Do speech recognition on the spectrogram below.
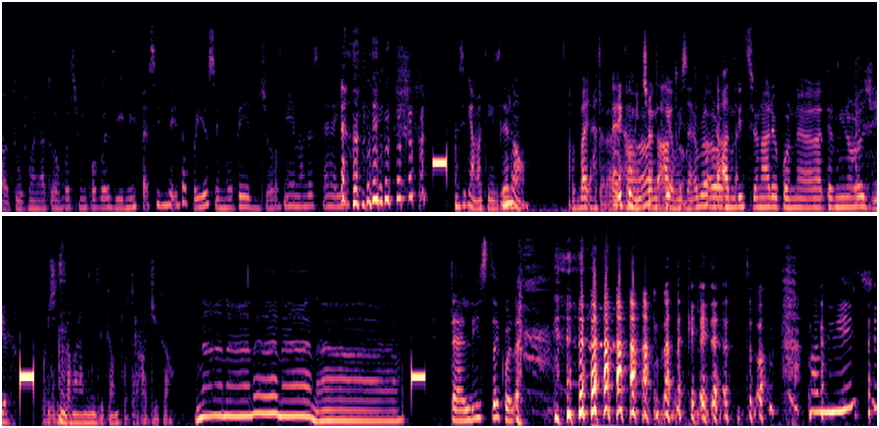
Però tu con la tua voce un po' così mi fa. Sembri, dopo io sembro peggio. Eh, ma lo sei. ma si chiama teaser? No. Ho sbagliato, allora eh, ricomincio anch'io, mi sono bloccata. un dizionario con eh, la terminologia. Qui ci stava una musica un po' tragica. Na na na na na. Tellist con la... È che l'hai detto? All'inizio.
